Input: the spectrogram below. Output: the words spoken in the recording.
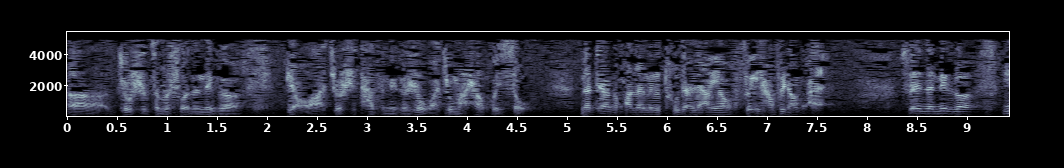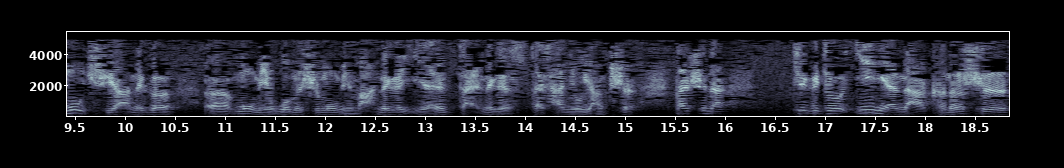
啊，就是怎么说的那个表啊，就是它的那个肉啊就马上会瘦，那这样的话呢，那个屠宰量要非常非常快。所以呢，那个牧区啊，那个呃牧民，我们是牧民嘛，那个也宰那个宰杀牛羊吃。但是呢，这个就一年呢，可能是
